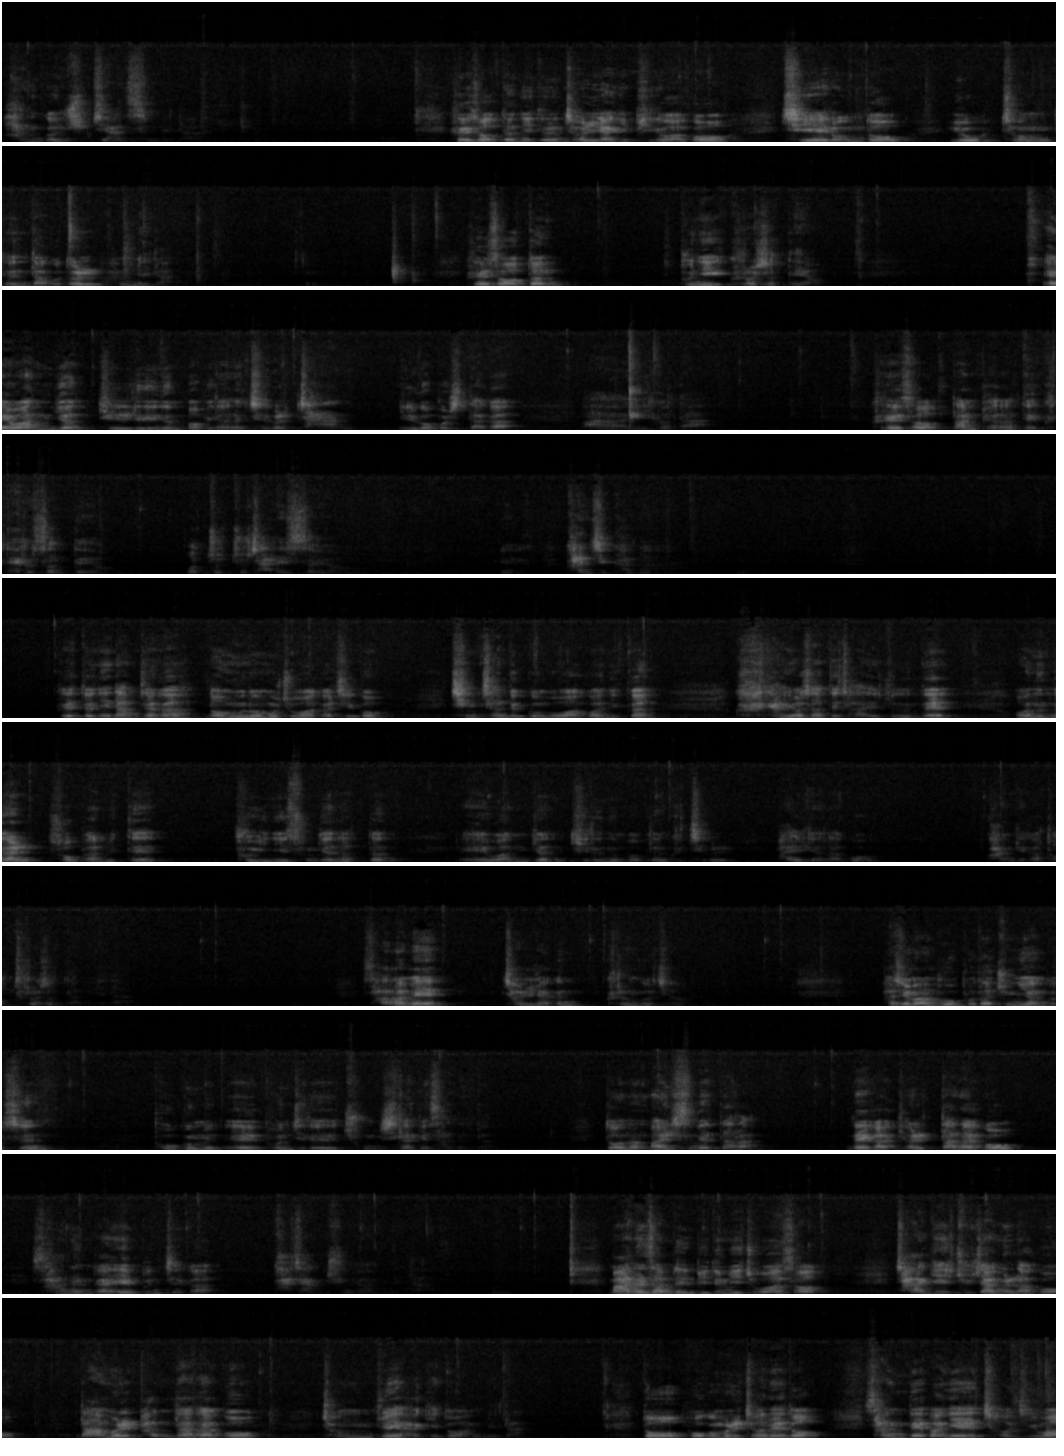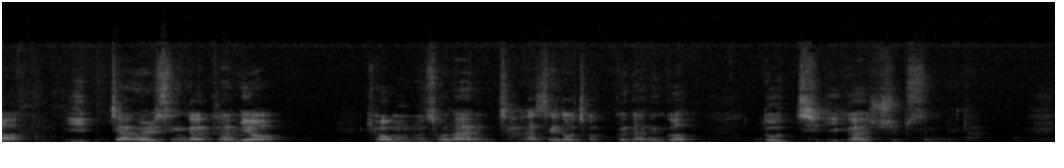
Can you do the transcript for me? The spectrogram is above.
하는 건 쉽지 않습니다. 그래서 어떤 이들은 전략이 필요하고 지혜로움도 요청된다고들 합니다. 그래서 어떤 분이 그러셨대요. 애완견 길들이는 법이라는 책을 잘 읽어보시다가 아 이거다. 그래서 남편한테 그대로 썼대요. 어쩌죠 잘했어요. 예, 간식 하나. 그랬더니 남자가 너무너무 좋아가지고 칭찬 듣고 뭐하고 하니까 그냥 여자한테 잘해주는데 어느 날 소파 밑에 부인이 숨겨놨던 애완견 기르는 법이라는 그 책을 발견하고 관계가 더 틀어졌답니다. 사람의 전략은 그런 거죠. 하지만 무엇보다 중요한 것은 복음의 본질에 충실하게 사는다. 또는 말씀에 따라 내가 결단하고 사는가의 문제가 가장 중요합니다. 많은 사람들이 믿음이 좋아서 자기 주장을 하고 남을 판단하고 정죄하기도 합니다. 또 복음을 전해도 상대방의 처지와 입장을 생각하며 겸손한 자세로 접근하는 것 놓치기가 쉽습니다.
